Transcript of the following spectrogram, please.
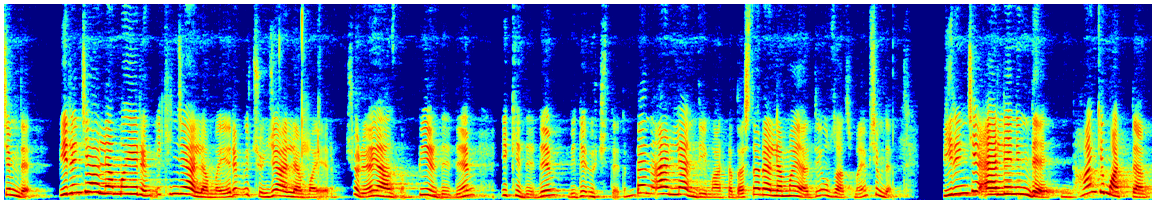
Şimdi birinci Erlenmeyer'im, ikinci Erlenmeyer'im, üçüncü Erlenmeyer'im. Şuraya yazdım. Bir dedim, iki dedim, bir de üç dedim. Ben Erlen diyeyim arkadaşlar. Erlenmeyer diye uzatmayayım. Şimdi birinci Erlen'imde hangi maddem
